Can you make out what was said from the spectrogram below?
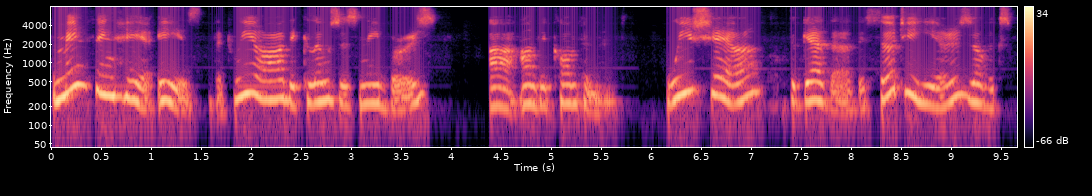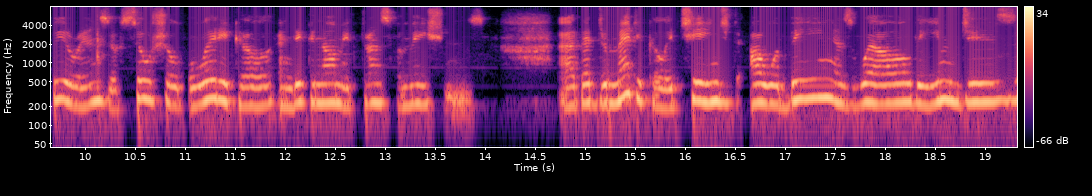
The main thing here is that we are the closest neighbors uh, on the continent. We share together the 30 years of experience of social, political, and economic transformations uh, that dramatically changed our being as well, the images,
